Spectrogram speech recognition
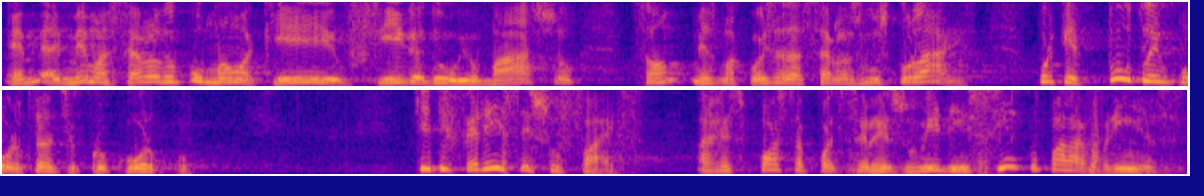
é, é a mesma célula do pulmão aqui, o fígado e o baço são a mesma coisa das células musculares. Porque tudo é importante para o corpo. Que diferença isso faz? A resposta pode ser resumida em cinco palavrinhas:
